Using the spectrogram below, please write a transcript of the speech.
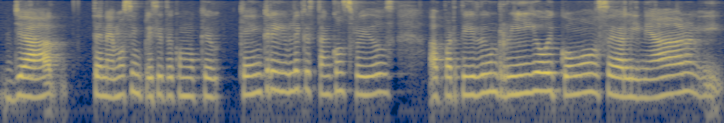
ya tenemos implícito, como que qué increíble que están construidos a partir de un río y cómo se alinearon y,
